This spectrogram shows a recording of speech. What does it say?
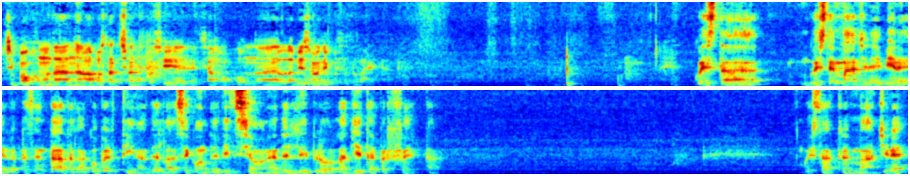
si può accomodare nella postazione così iniziamo con eh, la visione di questa slide. Questa, in questa immagine viene rappresentata la copertina della seconda edizione del libro La dieta perfetta. In quest'altra immagine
